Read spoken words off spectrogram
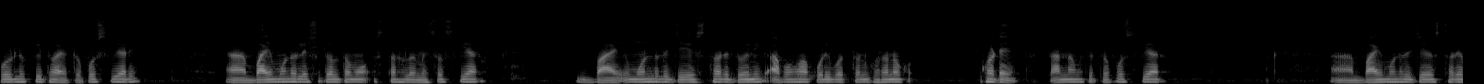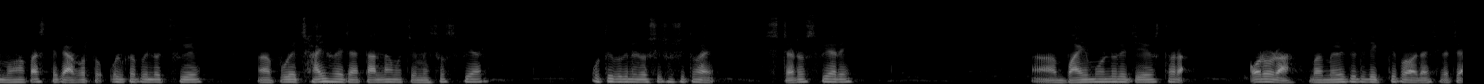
পরিলক্ষিত হয় ট্রোপোস্ফিয়ারে। আহ, বায়ুমণ্ডলের শীতলতম স্তর হলো মেসোস্ফিয়ার। বায়ুমণ্ডলে যে স্তরে দৈনিক আবহাওয়া পরিবর্তন ঘটানো ঘটে তার নাম হচ্ছে ট্রোপোস্ফিয়ার বায়ুমণ্ডলের যে স্তরে মহাকাশ থেকে আগত উল্কাপিণ্ড ছুঁয়ে পুড়ে ছাই হয়ে যায় তার নাম হচ্ছে মেসোস্ফিয়ার। অতিবেগুনি রশ্মি শোষিত হয় স্ট্র্যাটোস্ফিয়ারে আহ, বায়ুমণ্ডলে যে স্তর অরোরা বা মেরুজ্যোতি দেখতে পাওয়া যায় সেটা হচ্ছে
